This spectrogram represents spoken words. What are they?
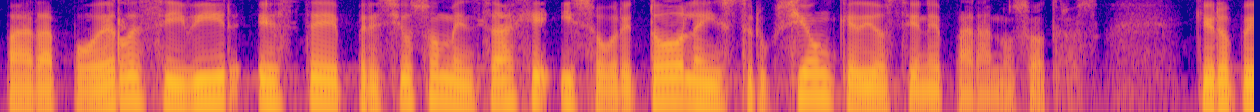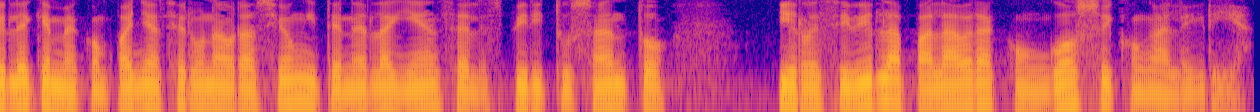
para poder recibir este precioso mensaje y sobre todo la instrucción que Dios tiene para nosotros. Quiero pedirle que me acompañe a hacer una oración y tener la guianza del Espíritu Santo y recibir la palabra con gozo y con alegría.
